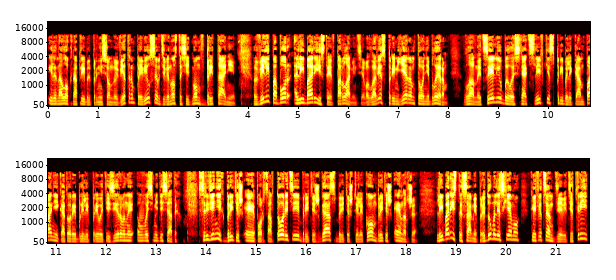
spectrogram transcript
или налог на прибыль, принесенную ветром, появился в 97-м в Британии. Ввели побор лейбористы в парламенте во главе с премьером Тони Блэром. Главной целью было снять сливки с прибыли компаний, которые были приватизированы в 80-х. Среди них British Airports Authority, British Gas, British Telecom, British Energy. Лейбористы сами придумали схему, коэффициент 9,3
